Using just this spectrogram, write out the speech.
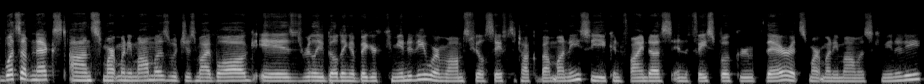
what's up next on Smart Money Mamas, which is my blog, is really building a bigger community where moms feel safe to talk about money. So you can find us in the Facebook group there at Smart Money Mamas Community.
